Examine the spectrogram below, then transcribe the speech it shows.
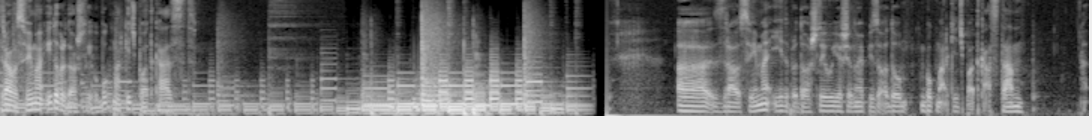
Zdravo svima i dobrodošli u Bookmarkić podcast. Uh, zdravo svima i dobrodošli u još jednu epizodu Bookmarkić podcasta. Uh,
